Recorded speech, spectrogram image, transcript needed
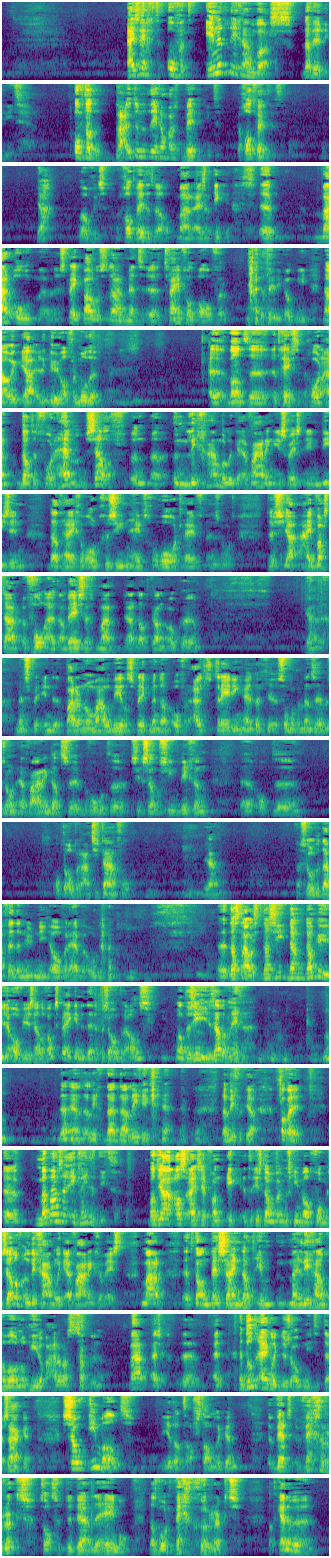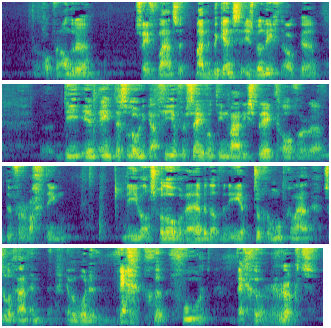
Hij zegt of het in het lichaam was, dat weet ik niet. Of dat het buiten het lichaam was, weet ik niet. God weet het. Ja, logisch. God weet het wel. Maar hij zegt, ik, uh, waarom uh, spreekt Paulus daar met uh, twijfel over? Nou, dat weet ik ook niet. Nou, ik, ja, dat kun je wel vermoeden. want het geeft gewoon aan dat het voor hem zelf een, een lichamelijke ervaring is geweest. In die zin dat hij gewoon gezien heeft, gehoord heeft enzovoort. Dus ja, hij was daar voluit aanwezig, maar ja, dat kan ook. Uh, ja, mensen in de paranormale wereld spreekt men dan over uittreding. Hè, dat je, sommige mensen hebben zo'n ervaring dat ze bijvoorbeeld uh, zichzelf zien liggen eh, op, de, op de operatietafel. Ja. Nou zullen we het daar verder nu niet over hebben. Hoe, Eh, dat is trouwens, dan, zie, dan, dan kun je over jezelf ook spreken in de derde persoon trouwens. Want dan zie je jezelf liggen. Hm? Ja, ja daar, lig, daar, daar lig ik. daar ligt, ja. Enfin, uh, maar Paulus zegt, ik weet het niet. Want ja, als hij zegt van, ik, het is dan misschien wel voor mezelf een lichamelijke ervaring geweest. Maar het kan best zijn dat in mijn lichaam gewoon nog hier op aarde was. Het zou kunnen. Maar hij zegt, het, het doet eigenlijk dus ook niet ter zake. Zo iemand, weer dat afstandelijke, werd weggerukt tot de derde hemel. Dat woord weggerukt, dat kennen we ook van andere schriftplaatsen. Maar de bekendste is wellicht ook uh, die in 1 Thessalonica 4 vers 17, waar die spreekt over uh, de verwachting die we als gelovigen hebben dat we de Heer tegemoet gaan, zullen gaan. En, en we worden weggevoerd, weggerukt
